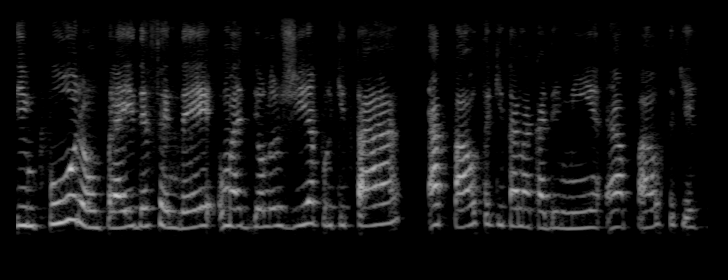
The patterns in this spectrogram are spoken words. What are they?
te impuram para ir defender uma ideologia porque tá a pauta que está na academia, é a pauta que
